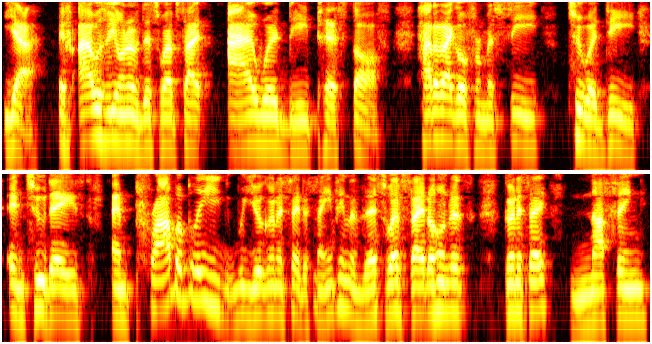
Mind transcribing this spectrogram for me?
Yeah, if I was the owner of this website, I would be pissed off. How did I go from a C to a D in two days? And probably you're going to say the same thing that this website owner is going to say. Nothing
